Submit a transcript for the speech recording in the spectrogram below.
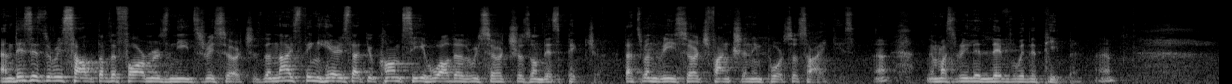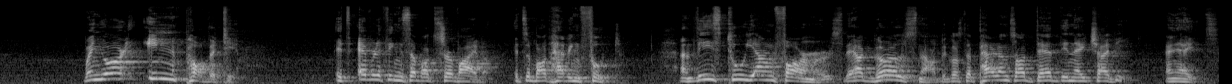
And this is the result of the farmers' needs researchers. The nice thing here is that you can't see who are the researchers on this picture. That's when research function in poor societies. Uh, we must really live with the people. When you're in poverty, it's, everything is about survival. It's about having food. And these two young farmers, they are girls now because the parents are dead in HIV and AIDS.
